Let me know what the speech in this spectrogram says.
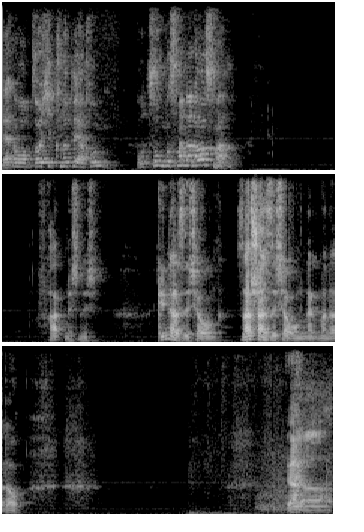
Wer hat überhaupt solche Knöpfe erfunden? Wozu muss man das ausmachen? frag mich nicht. Kindersicherung. Sascha-Sicherung nennt man das auch. Ja, Ja,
